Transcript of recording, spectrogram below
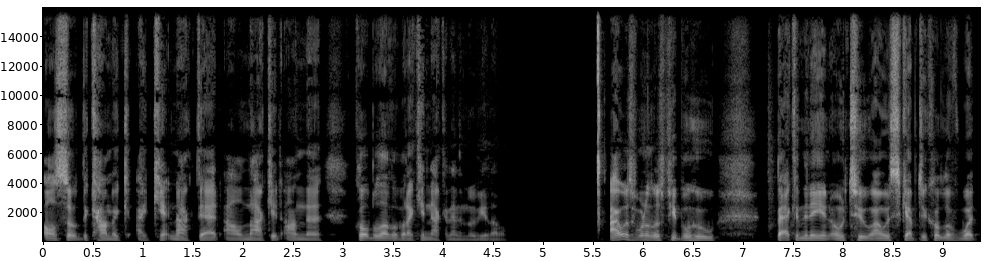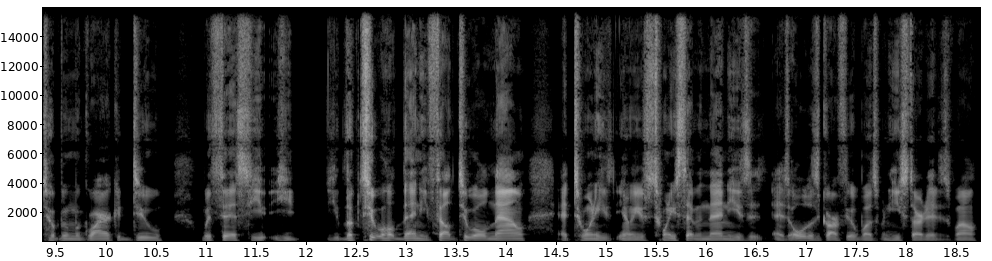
also the comic. I can't knock that. I'll knock it on the global level, but I can knock it on the movie level. I was one of those people who, back in the day in 02, I was skeptical of what Tobey Maguire could do with this. He, he, he looked too old then. He felt too old now at 20. You know, he was 27 then. He's as old as Garfield was when he started as well.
